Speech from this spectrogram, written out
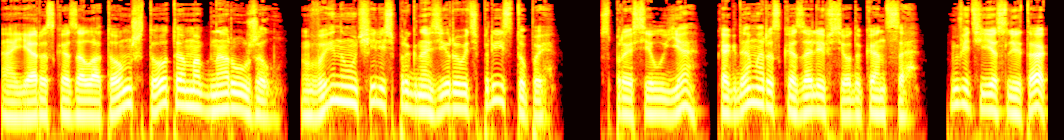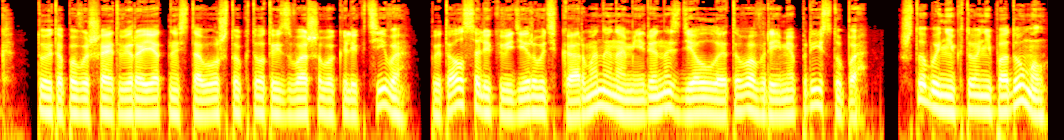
А я рассказал о том, что там обнаружил. «Вы научились прогнозировать приступы?» — спросил я, когда мы рассказали все до конца. «Ведь если так, то это повышает вероятность того, что кто-то из вашего коллектива пытался ликвидировать Кармен и намеренно сделал это во время приступа, чтобы никто не подумал,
